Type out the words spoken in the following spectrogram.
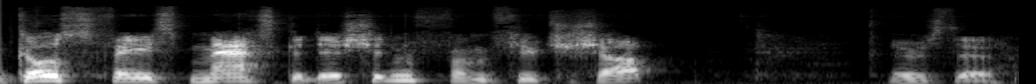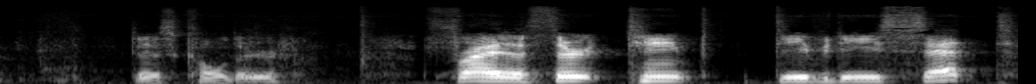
Ghostface Mask Edition from Future Shop. There's the disc holder. Friday the 13th DVD set.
